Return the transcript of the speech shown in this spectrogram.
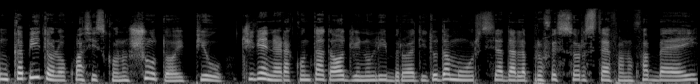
Un capitolo quasi sconosciuto ai più ci viene raccontato oggi in un libro edito da Mursia dal professor Stefano Fabei,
